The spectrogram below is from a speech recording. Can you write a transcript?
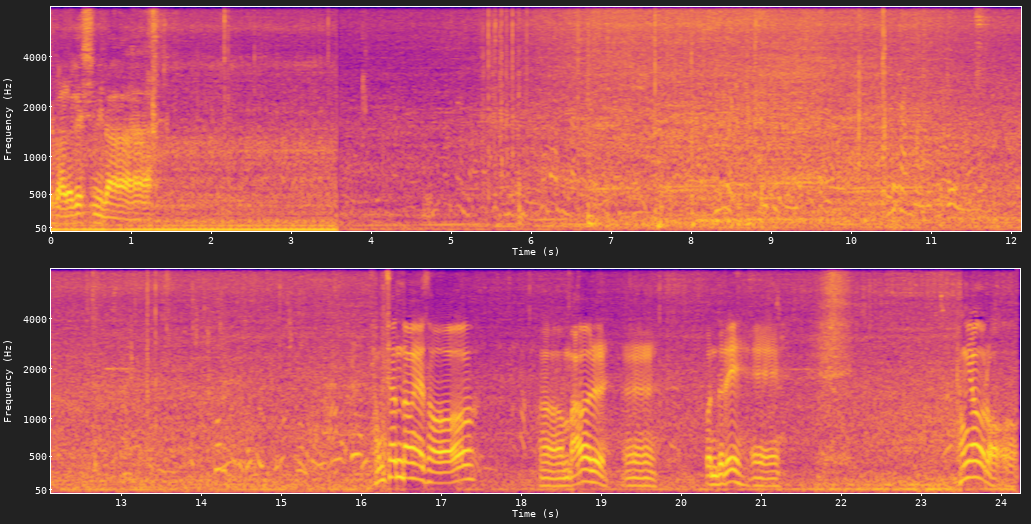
출발하겠습니다. 성천동에서 어, 마을 어, 분들이 예, 통영으로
